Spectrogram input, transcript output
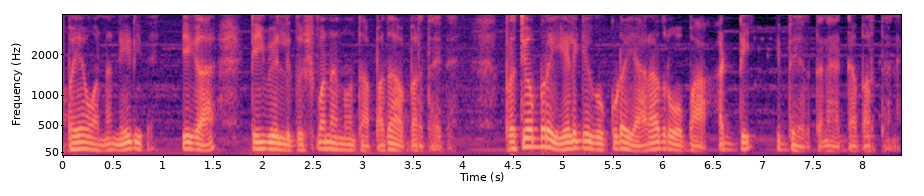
ಅಭಯವನ್ನು ನೀಡಿದೆ. ಈಗ ಟಿ ವಿಯಲ್ಲಿ ದುಶ್ಮನ್ ಅನ್ನುವಂಥ ಪದ ಬರ್ತಾ ಇದೆ. ಪ್ರತಿಯೊಬ್ಬರ ಏಳಿಗೆಗೂ ಕೂಡ ಯಾರಾದರೂ ಒಬ್ಬ ಅಡ್ಡಿ ಇದ್ದೇ ಇರ್ತಾನೆ, ಅಡ್ಡ ಬರ್ತಾನೆ.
